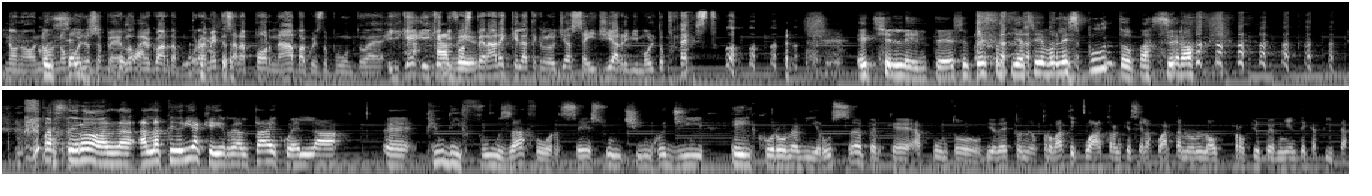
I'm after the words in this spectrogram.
No, no, no non voglio saperlo. Esatto. Eh, guarda, probabilmente sarà Pornhub a questo punto. Eh. Il che, il che ah, mi fa sperare che la tecnologia 6G arrivi molto presto. Eccellente, su questo piacevole spunto passerò, passerò alla, alla teoria che in realtà è quella eh, più diffusa forse sul 5G e il coronavirus, perché appunto vi ho detto ne ho trovate quattro, anche se la quarta non l'ho proprio per niente capita,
